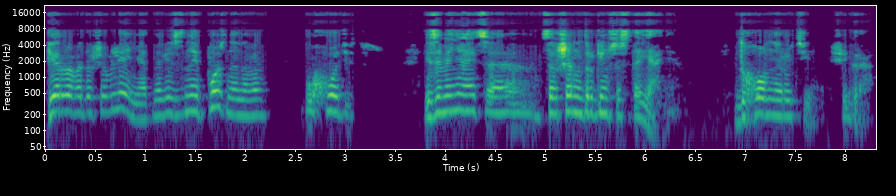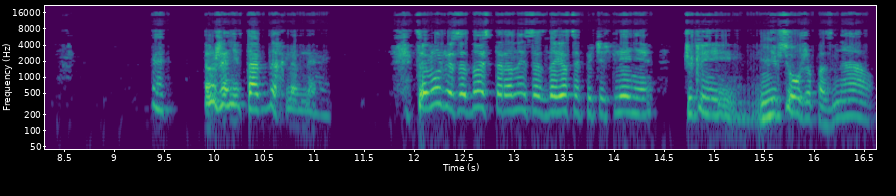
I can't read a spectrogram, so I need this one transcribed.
первое воодушевление от новизны познанного уходит и заменяется совершенно другим состоянием. Духовной рутиной, игра. Это уже не так вдохновляет. К тому же, с одной стороны, создается впечатление, чуть ли не все уже познал,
